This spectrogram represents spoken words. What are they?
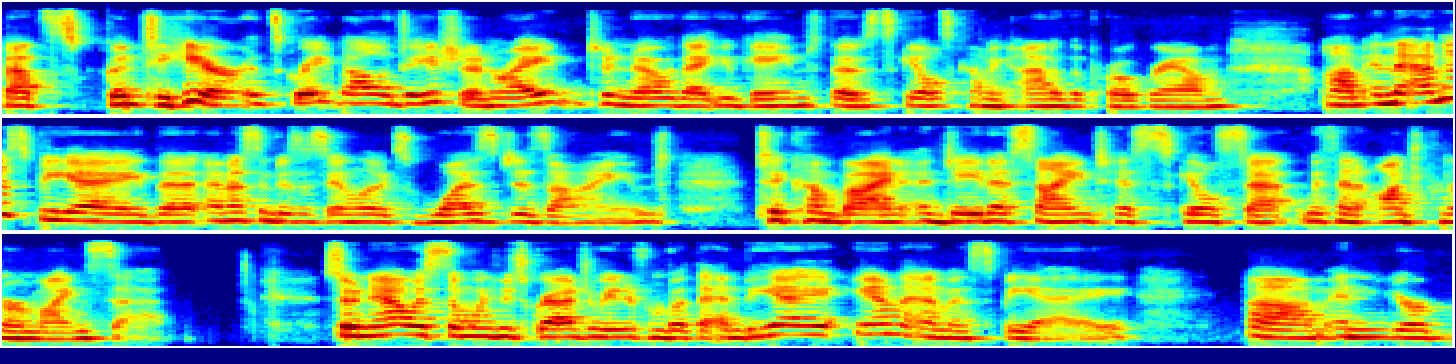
that's good to hear. It's great validation right? To know that you gained those skills coming out of the program. Um, and the msba the ms in business analytics was designed to combine a data scientist skill set with an entrepreneur mindset. So now, as someone who's graduated from both the MBA and the MSBA, um, and you're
